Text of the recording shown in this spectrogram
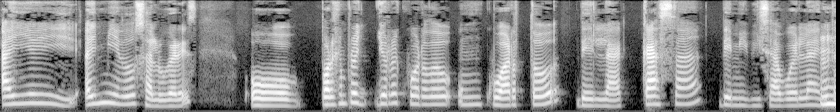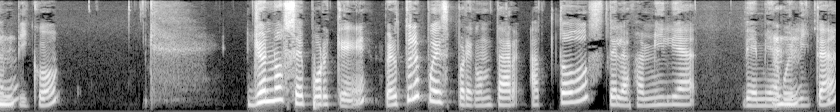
hay, hay miedos a lugares. O, por ejemplo, yo recuerdo un cuarto de la casa de mi bisabuela en Tampico. Yo no sé por qué, pero tú le puedes preguntar a todos de la familia de mi abuelita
